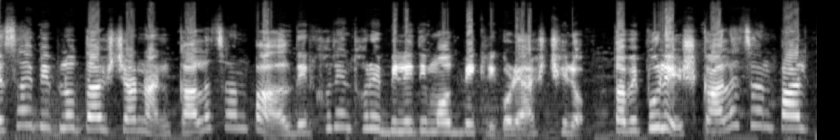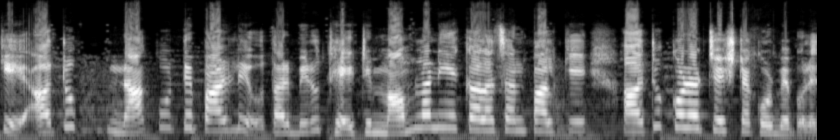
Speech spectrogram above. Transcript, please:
এসআই বিপ্লব দাস জানান, কালাচান পাল দীর্ঘদিন ধরে বিলিতি মদ বিক্রি করে আসছিল। তবে পুলিশ কালাচান পালকে আটক না করতে পারলেও তার বিরুদ্ধে একটি মামলা নিয়ে কালাচান পালকে আটক করার চেষ্টা করবে বলে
